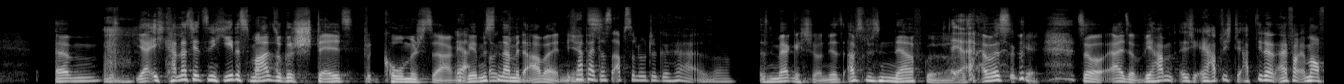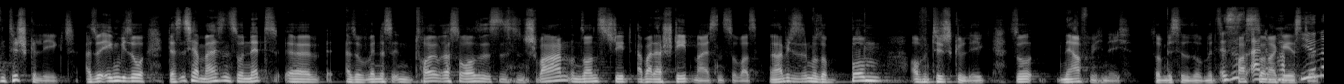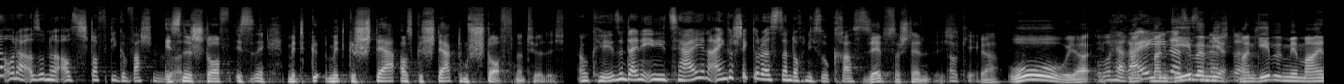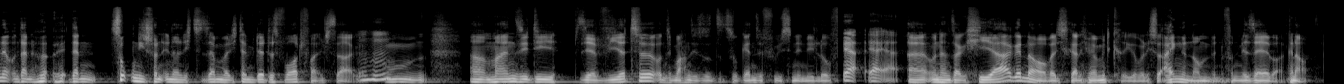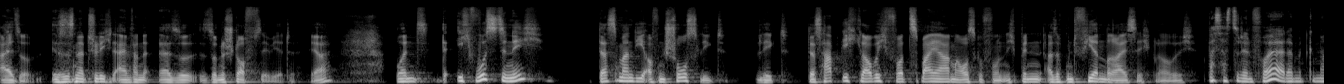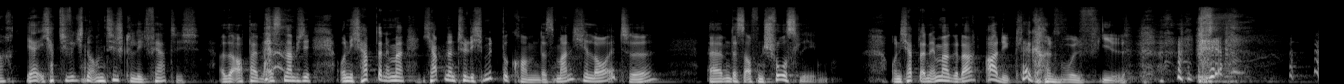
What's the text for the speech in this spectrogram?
ähm, ja, ich kann das jetzt nicht jedes Mal so gestellt komisch sagen. Ja, Wir müssen okay. damit arbeiten. Ich jetzt. habe halt das absolute Gehör, also. Das merke ich schon. Jetzt absolut einen Nerv gehört. Aber ist okay. So, also, wir haben, ich hab, dich, hab die dann einfach immer auf den Tisch gelegt. Also irgendwie so, das ist ja meistens so nett, äh, also wenn es in tollen Restaurants ist, ist es ein Schwan und sonst steht, aber da steht meistens sowas. Dann habe ich das immer so bumm auf den Tisch gelegt. So, nerv mich nicht. So ein bisschen so mit Ist fast so eine einer Geste. Papierne oder so eine aus Stoff, die gewaschen wird? Ist eine Stoff, ist eine, mit, mit gestär, aus gestärktem Stoff natürlich. okay, sind deine Initialien eingestickt oder ist es dann doch nicht so krass? Selbstverständlich. Okay. Ja. Oh, ja. Oh, Herr man, man, ist gebe mir, man gebe mir meine und dann, dann zucken die schon innerlich zusammen, weil ich dann wieder das Wort falsch sage. Mhm. Mm, äh, meinen Sie die Servierte? Und sie machen sie so, so Gänsefüßchen in die Luft. Ja, ja, ja. Äh, und dann sage ich, ja, genau, weil ich es gar nicht mehr mitkriege, weil ich so eingenommen bin von mir selber. Genau. Also, es ist natürlich einfach ne- also so eine Stoffserviette, ja. Und ich wusste nicht, dass man die auf den Schoß liegt, legt. Das habe ich, glaube ich, vor zwei Jahren rausgefunden. Ich bin also mit 34, glaube ich. Was hast du denn vorher damit gemacht? Ja, ich habe die wirklich nur auf den Tisch gelegt, fertig. Also auch beim Essen habe ich die. Und ich habe dann immer, ich habe natürlich mitbekommen, dass manche Leute ähm, das auf den Schoß legen. Und ich habe dann immer gedacht, ah, die kleckern wohl viel.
